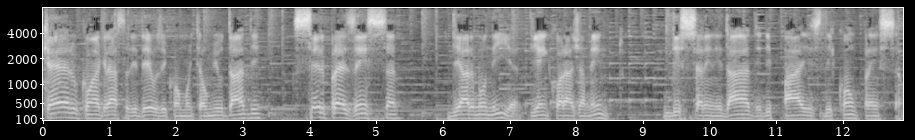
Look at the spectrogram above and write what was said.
Quero, com a graça de Deus e com muita humildade, ser presença de harmonia, de encorajamento, de serenidade, de paz, de compreensão,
